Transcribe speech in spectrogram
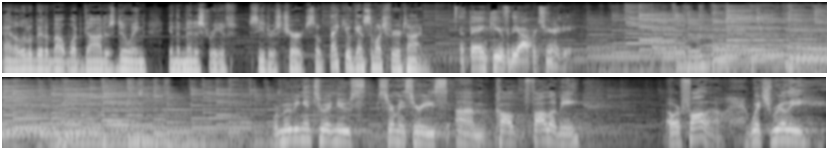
and a little bit about what God is doing in the ministry of Cedars Church. So thank you again so much for your time. Thank you for the opportunity. We're moving into a new sermon series um, called Follow Me or Follow, which really,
